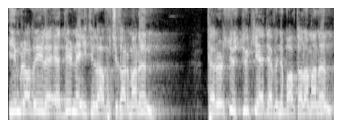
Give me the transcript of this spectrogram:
İmralı ile Edirne ihtilafı çıkarmanın, terörsüz Türkiye hedefini baltalamanın,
